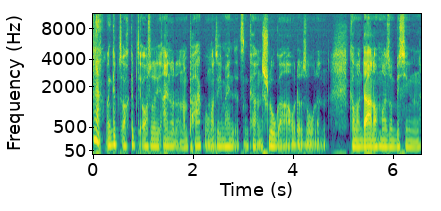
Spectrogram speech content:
Ja. Man gibt auch, gibt ja auch so die einen oder anderen Park, wo man sich mal hinsetzen kann, Schlogar oder so. Dann kann man da noch mal so ein bisschen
